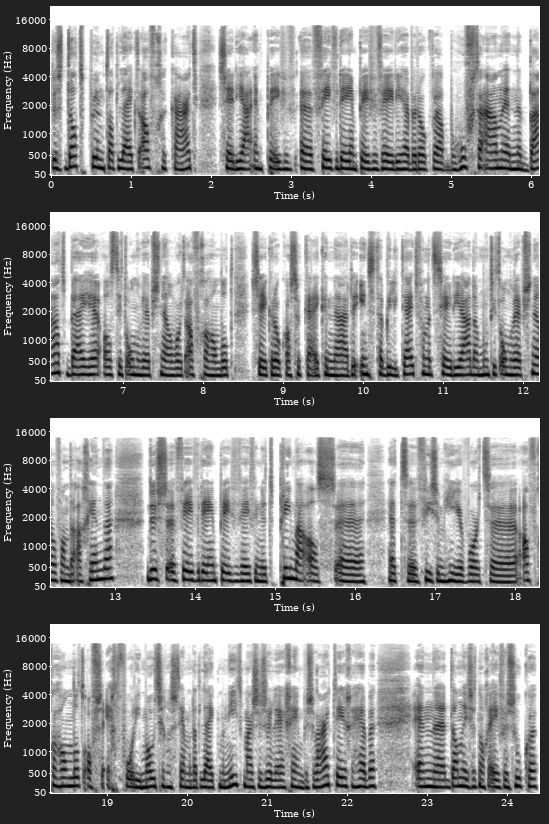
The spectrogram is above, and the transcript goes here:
Dus dat punt dat lijkt afgekaart. CDA en PVV, uh, VVD en PVV die hebben er ook wel behoefte aan... en baat bij hè, als dit onderwerp snel wordt afgehandeld. Zeker ook als ze kijken naar de instabiliteit van het CDA... dan moet dit onderwerp snel van de agenda. Dus uh, VVD en PVV vinden het prima als uh, het uh, visum hier wordt afgehandeld. Of ze echt voor die motie gaan stemmen, dat lijkt me niet. Maar ze zullen er geen bezwaar tegen hebben. En dan is het nog even zoeken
